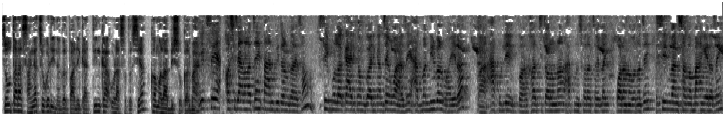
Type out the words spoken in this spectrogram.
चौतारा साङ्गाचोगढ़ी नगरपालिका तीनका वडा सदस्य कमला विश्वकर्मा। एक सय अस्सीजनालाई चाहिँ तान वितरण गरेछौ। सिपमूलक कार्यक्रम गरिकन चाहिँ उहाँहरू चाहिँ आत्मनिर्भर भएर आफूले घर खर्ची चलाउन आफ्नो छोराछोरीलाई पढाउन गर्न चाहिँ श्रीमानसँग मागेर चाहिँ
